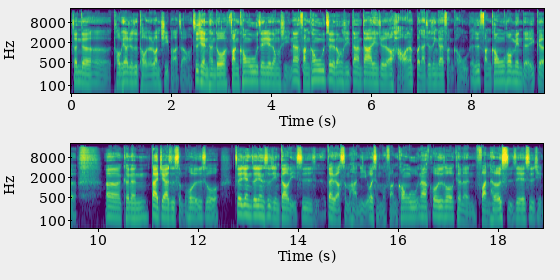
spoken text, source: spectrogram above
真的投票就是投的乱七八糟，之前很多反空屋这些东西，那反空屋这个东西，当然大家一定觉得好啊，那本来就是应该反空屋。可是反空屋后面的一个，呃，可能代价是什么，或者是说这件这件事情到底是代表什么含义？为什么反空屋？那或者是说可能反核死这些事情？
